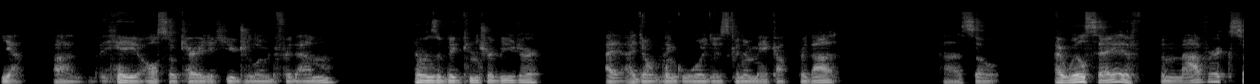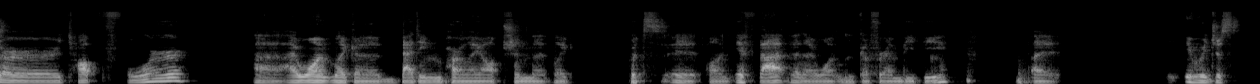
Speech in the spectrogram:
Yeah, uh, he also carried a huge load for them. It was a big contributor. I, I don't think Wood is going to make up for that. Uh, so I will say if the Mavericks are top four, uh, I want like a betting parlay option that like puts it on. If that, then I want Luka for MVP. But it would just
